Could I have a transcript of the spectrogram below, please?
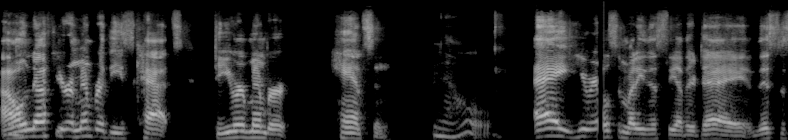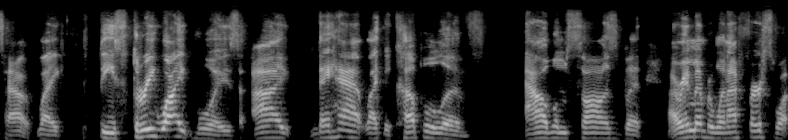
I mm. don't know if you remember these cats. Do you remember Hanson? No. Hey, you were somebody this the other day. This is how like these three white boys. I they had like a couple of album songs, but I remember when I first wa-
